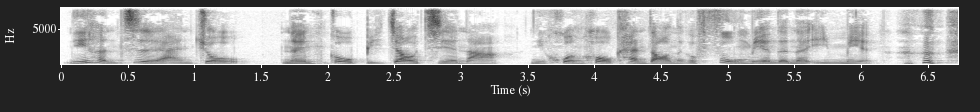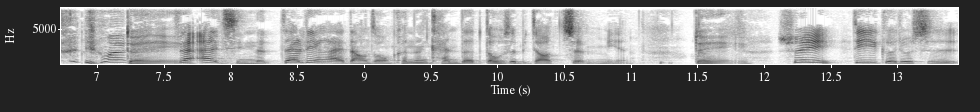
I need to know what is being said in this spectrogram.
你很自然就能够比较接纳你婚后看到那个负面的那一面，因为在爱情的在恋爱当中，可能看的都是比较正面。对，所以第一个就是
